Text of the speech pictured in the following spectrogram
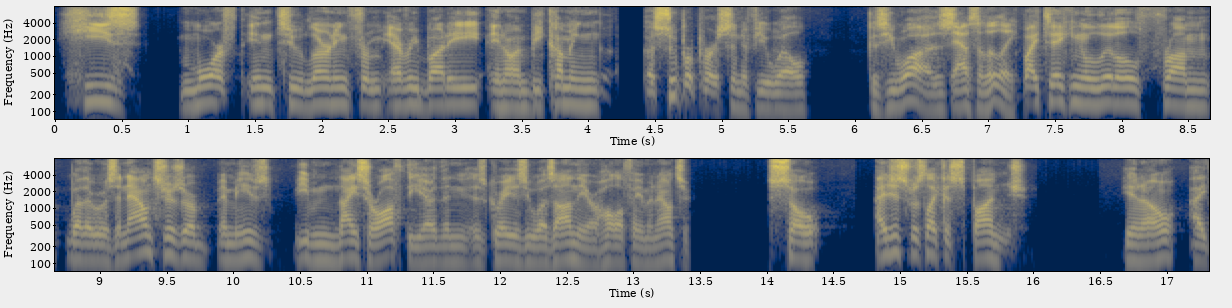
he's morphed into learning from everybody, you know, and becoming a super person, if you will, because he was Absolutely. by taking a little from whether it was announcers or I mean he was even nicer off the air than as great as he was on the air, Hall of Fame announcer. So I just was like a sponge, you know. I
